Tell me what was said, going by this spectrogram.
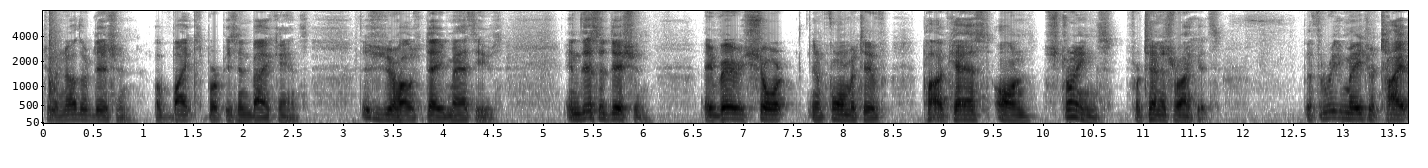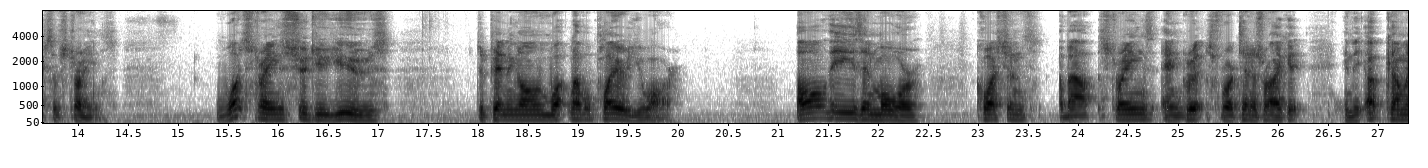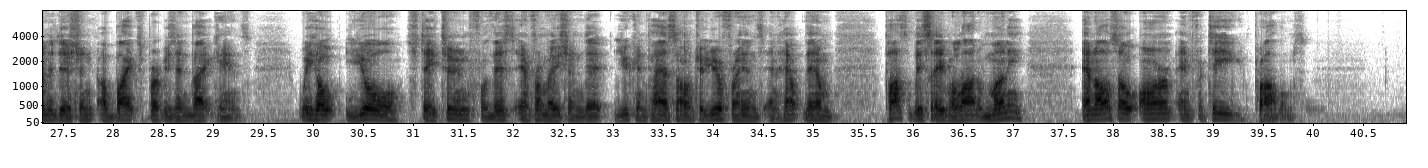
to another edition of Bikes, Burpees, and Backhands. This is your host, Dave Mathews. In this edition, a very short, informative podcast on strings for tennis rackets. The three major types of strings. What strings should you use depending on what level player you are? All these and more questions about strings and grips for a tennis racket in the upcoming edition of Bikes, Burpees, and Backhands. We hope you'll stay tuned for this information that you can pass on to your friends and help them possibly save a lot of money and also arm and fatigue problems.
